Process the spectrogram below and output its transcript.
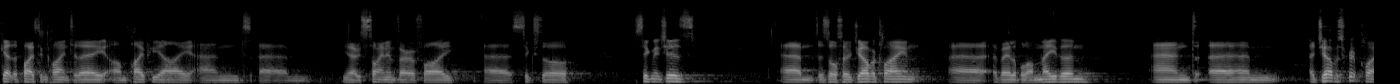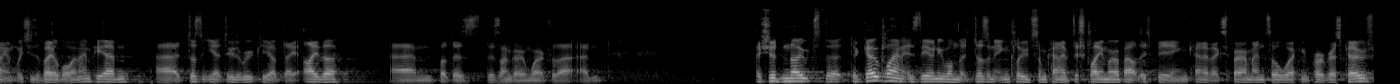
get the Python client today on PyPI and um, you know sign and verify uh, Sigstore signatures. Um, there's also a Java client uh, available on Maven, and um, a JavaScript client, which is available on NPM. Uh, doesn't yet do the root key update either, um, but there's, there's ongoing work for that. And I should note that the Go client is the only one that doesn't include some kind of disclaimer about this being kind of experimental work in progress code.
